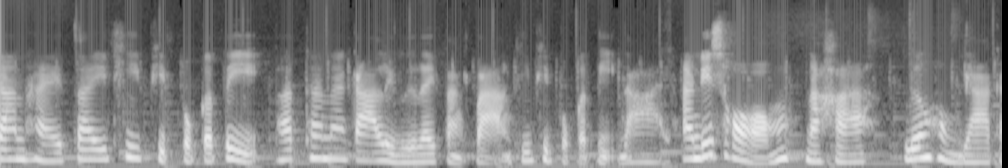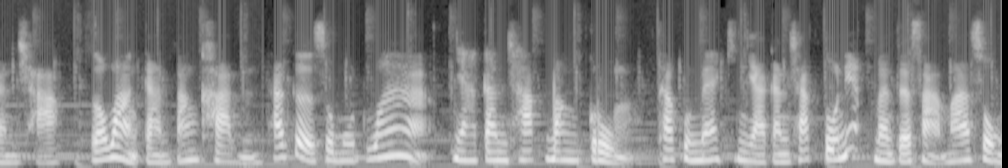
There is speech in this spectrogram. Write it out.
การหายใจที่ผิดปกติ พัฒนาการหรืออะไรต่าง ๆ ที่ผิดปกติได้ อันที่สองนะคะเรื่องของยากันชัก ระหว่างการตั้งครรภ์ถ้าเกิดสมมติว่ายากันชักบางกลุ่ม ถ้าคุณแม่กินยากันชักตัวเนี้ยมันจะสามารถส่ง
